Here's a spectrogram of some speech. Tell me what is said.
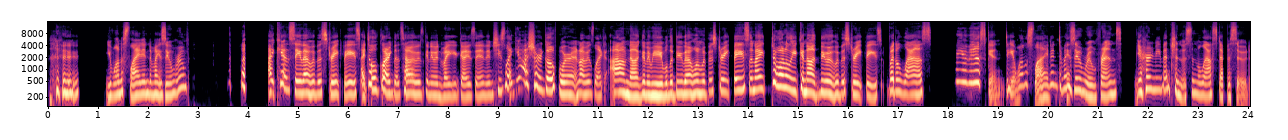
you want to slide into my Zoom room? I can't say that with a straight face. I told Clark that's how I was going to invite you guys in. And she's like, yeah, sure, go for it. And I was like, I'm not going to be able to do that one with a straight face. And I totally cannot do it with a straight face. But alas, I am asking, do you want to slide into my Zoom room, friends? You heard me mention this in the last episode.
